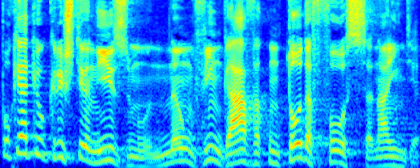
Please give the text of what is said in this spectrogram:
por que é que o cristianismo não vingava com toda força na Índia.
